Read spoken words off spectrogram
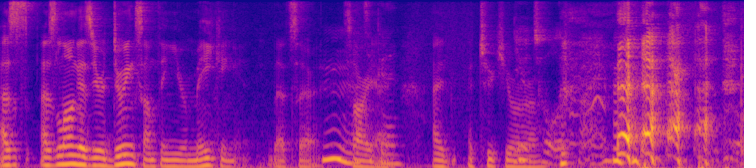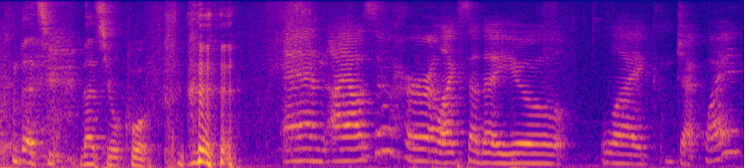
as as long as you're doing something you're making it that's uh Mm, that's sorry good. I, I i took your You're totally fine. that's that's your quote and I also heard Alexa that you like Jack White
